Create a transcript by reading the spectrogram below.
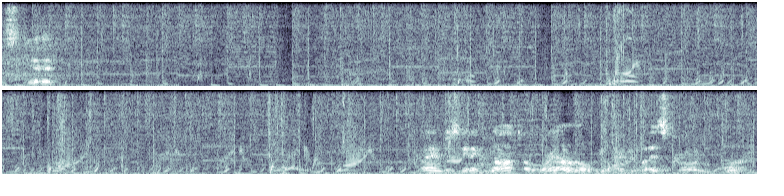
Let's get it. I am just getting knocked around over here. What is going on?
